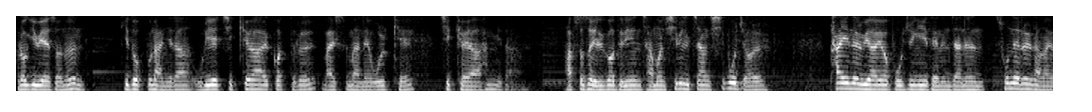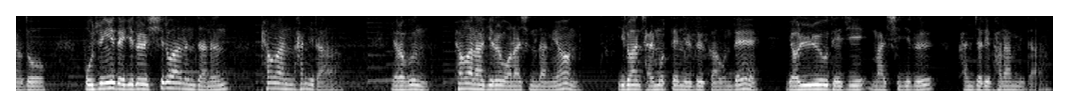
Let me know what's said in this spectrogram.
그러기 위해서는 기도뿐 아니라 우리의 지켜야 할 것들을 말씀 안에 옳게 지켜야 합니다. 앞서서 읽어드린 잠언 11장 15절 타인을 위하여 보증이 되는 자는 손해를 당하여도 보증이 되기를 싫어하는 자는 평안하니라. 여러분 평안하기를 원하신다면 이러한 잘못된 일들 가운데 연루되지 마시기를 간절히 바랍니다.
